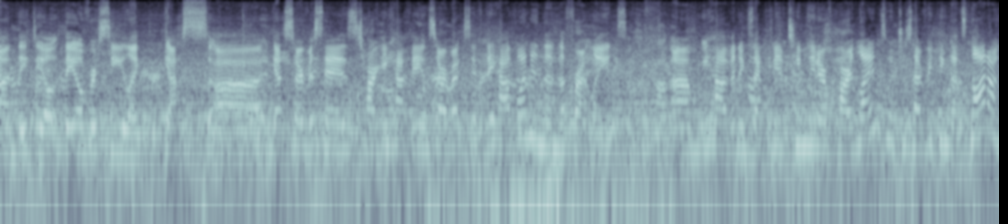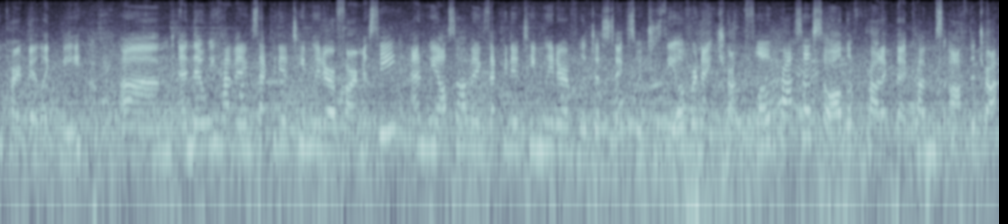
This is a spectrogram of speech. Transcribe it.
Um, they deal, they oversee like guest uh, guest services, Target Cafe and Starbucks if they have one, and then the front lanes. Um, we have an executive team leader of hard lines, which is everything that's not on carpet like me. Um, and then we have an executive team leader of pharmacy, and we also have an executive team leader of logistics, which is the overnight truck flow process. So all the product that comes off the truck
